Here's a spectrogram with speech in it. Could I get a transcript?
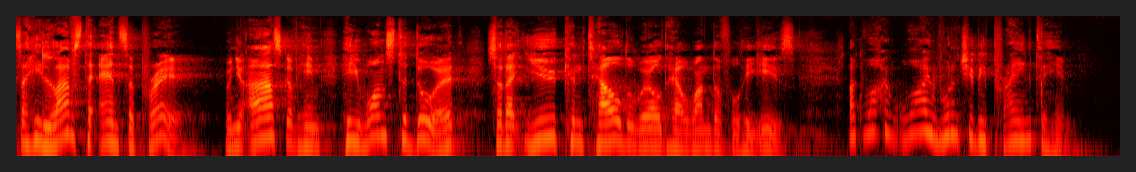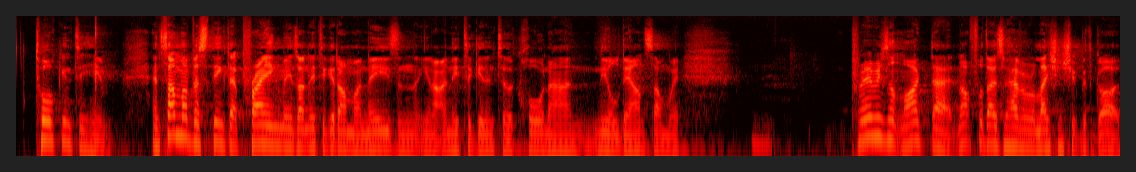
so He loves to answer prayer. When you ask of Him, He wants to do it so that you can tell the world how wonderful He is. Like, why, why wouldn't you be praying to Him, talking to Him? And some of us think that praying means I need to get on my knees and, you know, I need to get into the corner and kneel down somewhere. Prayer isn't like that, not for those who have a relationship with God.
